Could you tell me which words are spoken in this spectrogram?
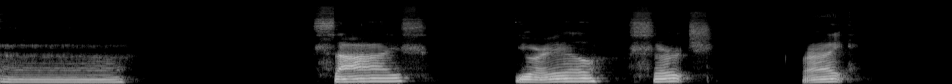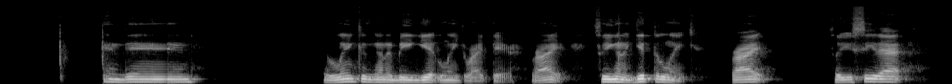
Uh, size, URL, search, right? And then the link is going to be get link right there, right? So you're going to get the link, right? So you see that?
